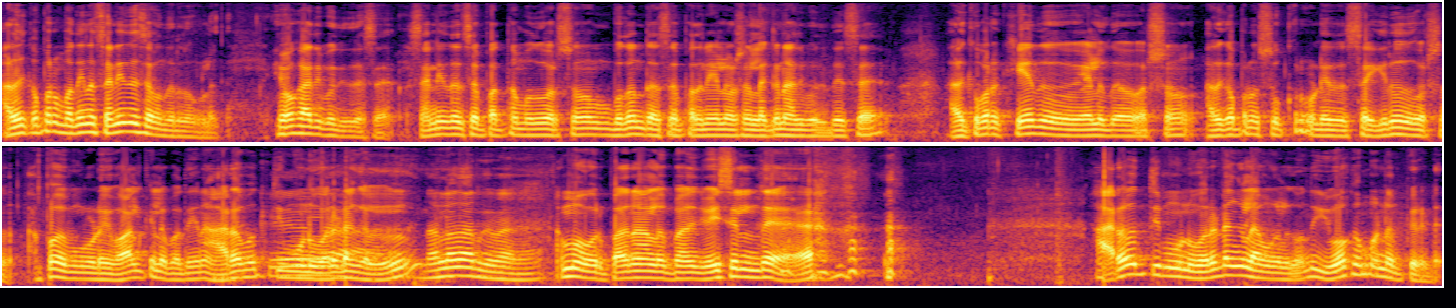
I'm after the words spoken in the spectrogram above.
அதுக்கப்புறம் பார்த்திங்கன்னா சனி தசை வந்துடுது உங்களுக்கு. யோகாதிபதி தசை. சனி தசை பத்தொம்பது வருஷம் புதன் தசை பதினேழு வருஷம் லக்னாதிபதி தசை. அதுக்கப்புறம் கேது ஏழு த- வருஷம் அதுக்கப்புறம் சுக்கிரனுடைய தசை இருபது வருஷம். அப்போ இவங்களுடைய வாழ்க்கையில் பார்த்திங்கன்னா அறுபத்தி மூணு வருடங்கள் நல்லா தான் இருக்கிறாங்க. ஆமாம் ஒரு பதினாலு பதினஞ்சு வயசுலேருந்தே அறுபத்தி மூணு வருடங்கள் அவங்களுக்கு வந்து யோகமான பீரியடு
